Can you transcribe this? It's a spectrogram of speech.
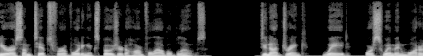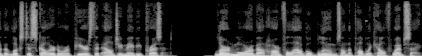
Here are some tips for avoiding exposure to harmful algal blooms. Do not drink, wade, or swim in water that looks discolored or appears that algae may be present. Learn more about harmful algal blooms on the public health website.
